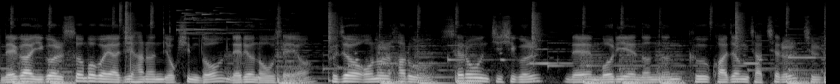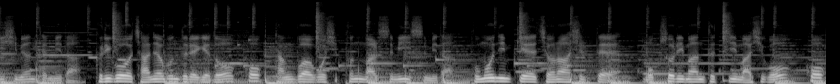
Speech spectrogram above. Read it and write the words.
내가 이걸 써먹어야지 하는 욕심도 내려놓으세요. 그저 오늘 하루 새로운 지식을 내 머리에 넣는 그 과정 자체를 즐기시면 됩니다. 그리고 자녀분들에게도 꼭 당부하고 싶은 말씀이 있습니다. 부모님께 전화하실 때 목소리만 듣지 마시고 꼭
